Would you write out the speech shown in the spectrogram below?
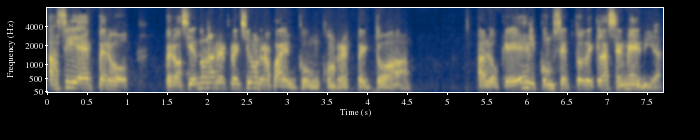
Así es, pero, pero haciendo una reflexión, Rafael, con, con respecto a, a lo que es el concepto de clase media,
